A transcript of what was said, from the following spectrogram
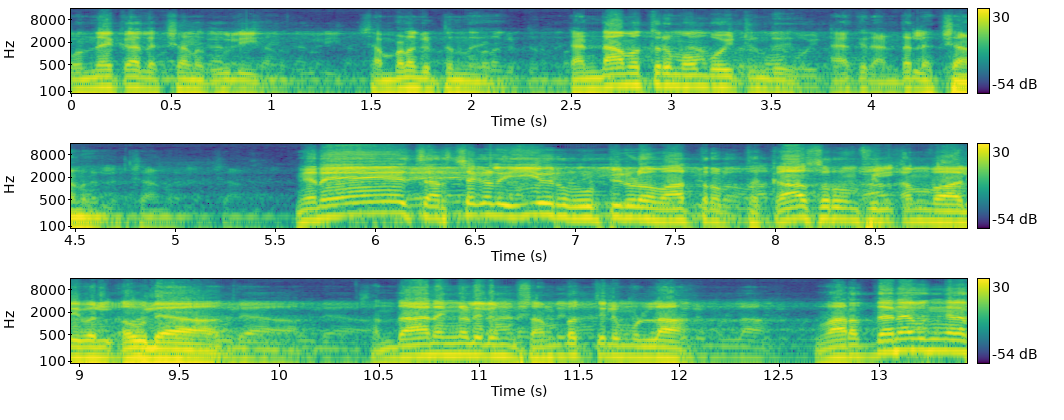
ഒന്നേക്കാൽ ലക്ഷമാണ് കൂലി. ശമ്പളം കിട്ടുന്നത്. രണ്ടാമത്തെ മോൻ പോയിട്ടുണ്ട്. അയാൾക്ക് രണ്ടര ലക്ഷമാണ്. ഇങ്ങനെ ചർച്ചകൾ ഈ ഒരു റൂട്ടിലൂടെ മാത്രം. ഫിൽ അംവാലി വൽ സന്താനങ്ങളിലും സമ്പത്തിലുമുള്ള വർധനവ് ഇങ്ങനെ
